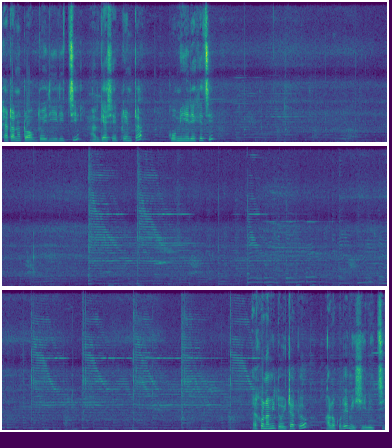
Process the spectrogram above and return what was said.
ফ্যাটানো টক দই দিয়ে দিচ্ছি, আর গ্যাসের ফ্লেমটা কমিয়ে রেখেছি। এখন আমি দইটাকেও ভালো করে মিশিয়ে নিচ্ছি।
